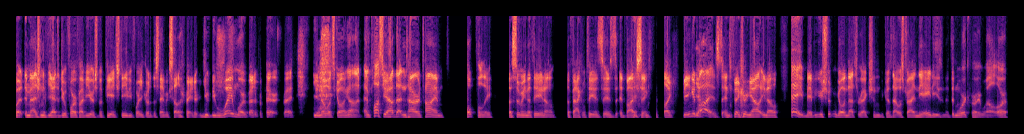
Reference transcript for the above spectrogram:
But imagine if you had to do four or five years of a PhD before you go to the same accelerator, you'd be way more better prepared, right? You know what's going on, and plus you have that entire time, hopefully, assuming that the you know the faculty is is advising like being advised yeah. and figuring out you know hey maybe you shouldn't go in that direction because that was tried in the 80s and it didn't work very well or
